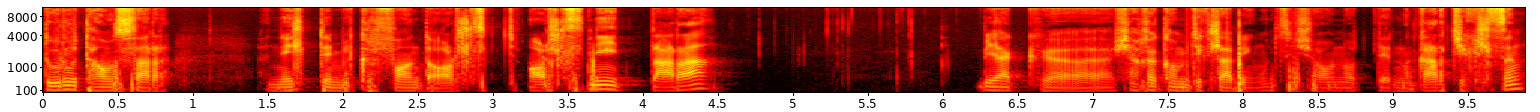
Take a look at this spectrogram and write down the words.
4 5 сар нээлттэй микрофонд оролцсны дараа би яг Шанхай Comedy Club-ын үндсэн шоунууд дээр нь гарч эхэлсэн.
